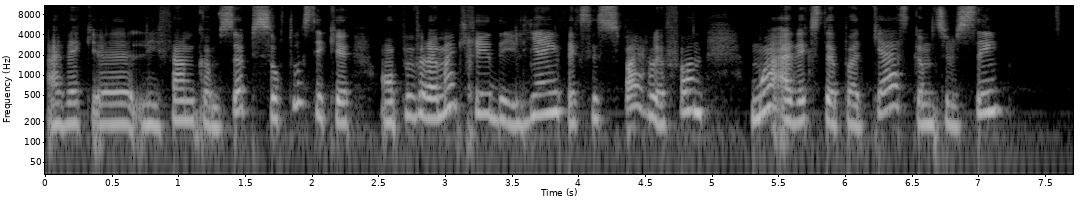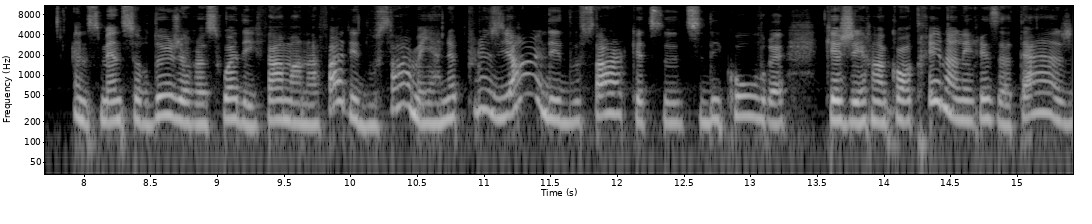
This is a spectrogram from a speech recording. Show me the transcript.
avec les femmes comme ça. Puis surtout, c'est qu'on peut vraiment créer des liens. Fait que c'est super le fun. Moi, avec ce podcast, comme tu le sais, une semaine sur deux, je reçois des femmes en affaires, des douceurs, mais il y en a plusieurs des douceurs que tu, découvres, que j'ai rencontrées dans les réseautages.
